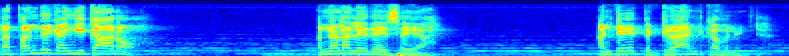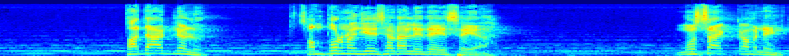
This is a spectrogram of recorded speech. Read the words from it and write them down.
నా తండ్రికి అంగీకారం. అన్నడా లేదా ఏసయ్యా? అంటే ద గ్రాండ్ కవనెంట్ పదాజ్ఞలు సంపూర్ణం చేశాడా లేదా ఏసయ్య? ముసాక్ కవనెంట్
